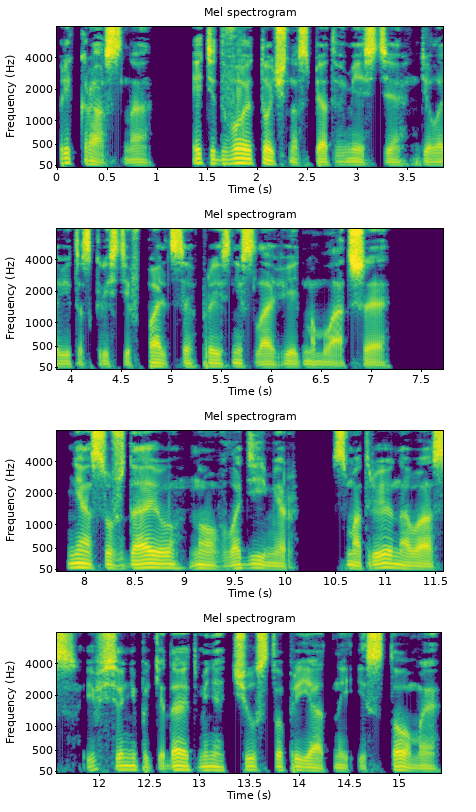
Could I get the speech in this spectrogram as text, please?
«Прекрасно. Эти двое точно спят вместе», — деловито скрестив пальцы, произнесла ведьма-младшая. «Не осуждаю, но, Владимир, смотрю я на вас, и все не покидает меня чувство приятной истомы.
